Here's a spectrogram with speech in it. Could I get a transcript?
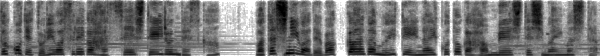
どこで取り忘れが発生しているんですか？私にはデバッカーが向いていないことが判明してしまいました。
